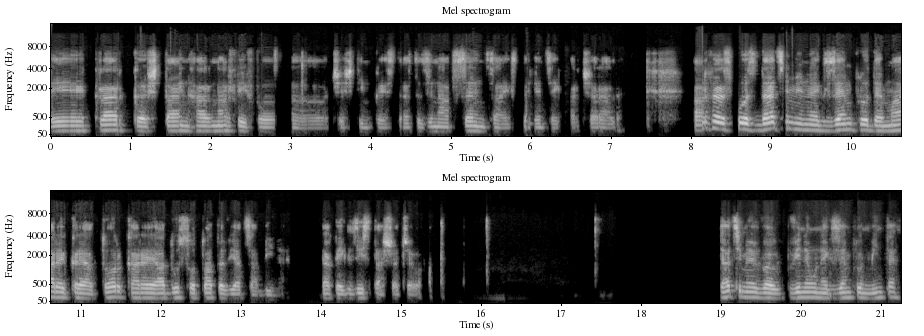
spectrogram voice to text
E clar că Steinhardt n-ar fi fost uh, ce știm că este astăzi în absența experienței carcerale. Altfel spus, dați-mi un exemplu de mare creator care a dus-o toată viața bine, dacă există așa ceva. Dați-mi, vă vine un exemplu în minte?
